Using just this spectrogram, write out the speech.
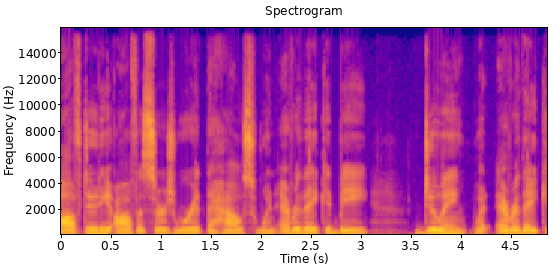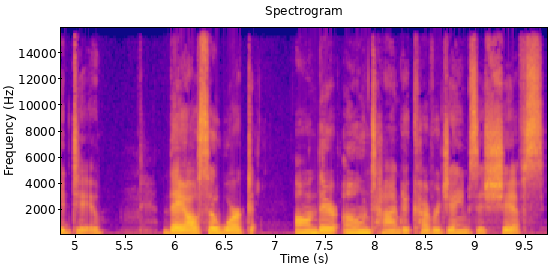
Off duty officers were at the house whenever they could be, doing whatever they could do. They also worked on their own time to cover James's shifts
